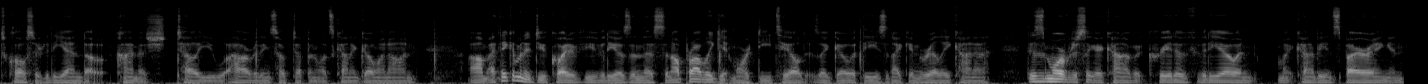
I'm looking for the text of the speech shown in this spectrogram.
closer to the end, I'll kind of tell you how everything's hooked up and what's kind of going on. Um, I think I'm going to do quite a few videos in this, and I'll probably get more detailed as I go with these, and I can really kind of, this is more of just like a kind of a creative video and might kind of be inspiring, and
